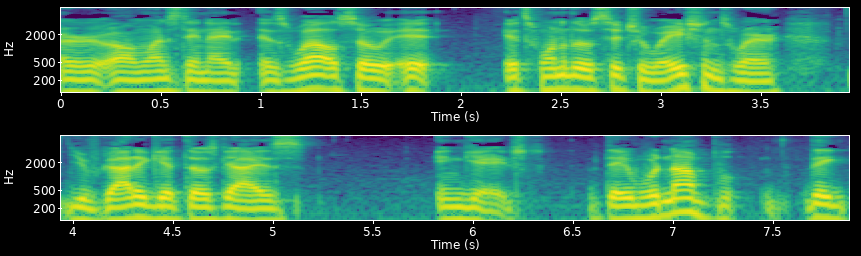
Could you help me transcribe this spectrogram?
or on Wednesday night as well. So it it's one of those situations where you've got to get those guys engaged. They would not they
